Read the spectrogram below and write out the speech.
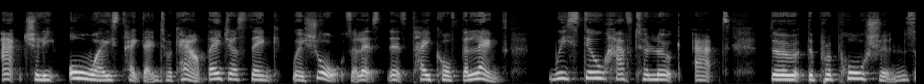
actually always take that into account. They just think we're short, so let's let's take off the length. We still have to look at the the proportions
